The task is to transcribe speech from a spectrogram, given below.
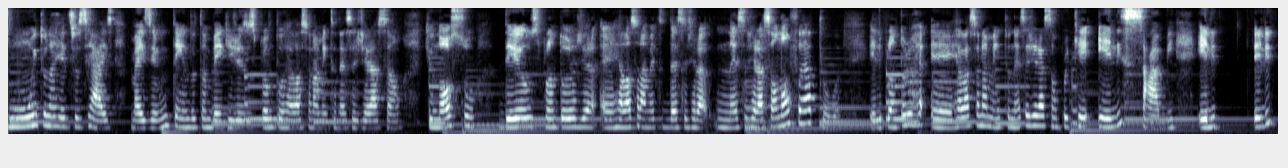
muito nas redes sociais, mas eu entendo também que Jesus plantou relacionamento nessa geração, que o nosso Deus plantou é, relacionamento dessa gera, nessa geração não foi à toa. Ele plantou é, relacionamento nessa geração porque ele sabe, ele ele,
